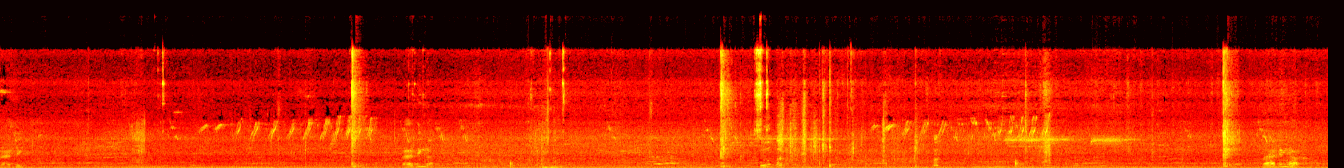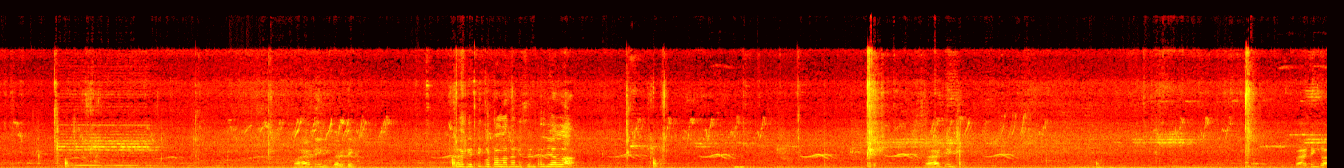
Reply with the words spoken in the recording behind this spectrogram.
బ్యాటింగ్ బ్యాటింగ్ రా సూపర్. బ్యాటింగ్ రా. బ్యాటింగ్ బ్యాటింగ్ అలా గట్టి కొట్టాలా దాన్ని సెంటర్ చేయాలా? బ్యాటింగ్ బ్యాటింగ్ రా.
